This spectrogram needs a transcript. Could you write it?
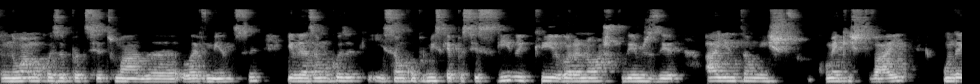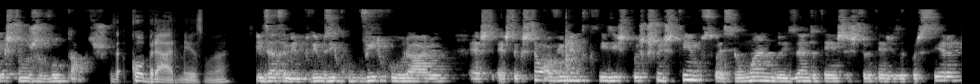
não é uma coisa para ser tomada levemente, e aliás é uma coisa que isso é um compromisso que é para ser seguido e que agora nós podemos dizer, ah, então isto, como é que isto vai, onde é que estão os resultados? Cobrar mesmo, não é? Exatamente, podemos vir cobrar esta, questão. Obviamente que existe depois questões de tempo, se vai ser um ano, dois anos até estas estratégias aparecerem,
